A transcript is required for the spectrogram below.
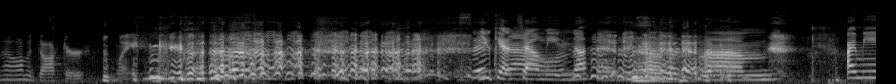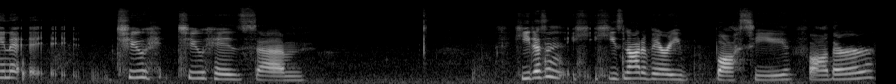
no, I'm a doctor. like, you can't tell me nothing. um, I mean, to to his, um, he doesn't. He's not a very bossy father.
